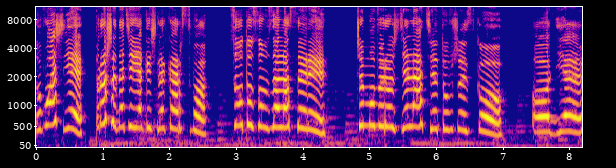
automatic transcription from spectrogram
No właśnie! Proszę dać jej jakieś lekarstwa! Co to są za lasery? Czemu wy rozdzielacie tu wszystko? O nie!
